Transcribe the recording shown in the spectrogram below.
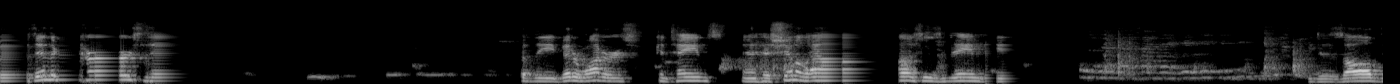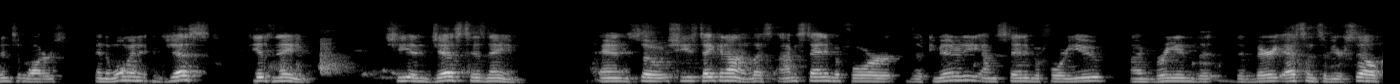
within the curse of the bitter waters contains, and Hashem allows his name to be dissolved into the waters, and the woman ingests his name. She ingests his name. And so she's taken on, listen, I'm standing before the community, I'm standing before you, I'm bringing the, the very essence of yourself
